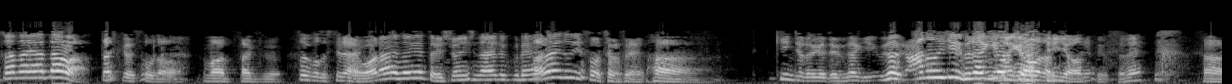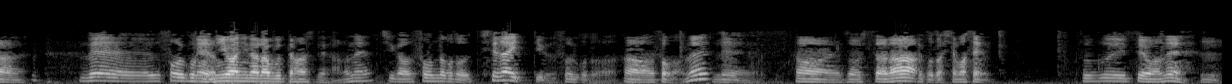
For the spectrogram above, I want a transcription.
魚屋だわ。確かにそうだわ。まったく。そういうことしてない。笑いの家と一緒にしないでくれ。洗いの家そうだったのね。は近所の家でうなぎ、うなぎ、あの家うなぎい。よってやっていいよって言ってね。はねえ、そういうこい。ねとやって庭に並ぶって話だからね。違う、そんなことしてないっていう、そういうことは。ああ、そうだね。ねえ、はい。そしたそうらいう、ことはしてません。続いてはね、うん。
